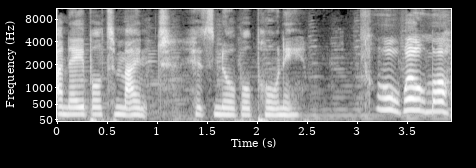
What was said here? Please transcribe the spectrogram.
unable to mount his noble pony. Oh, Wilma!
